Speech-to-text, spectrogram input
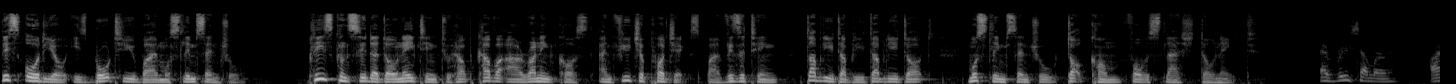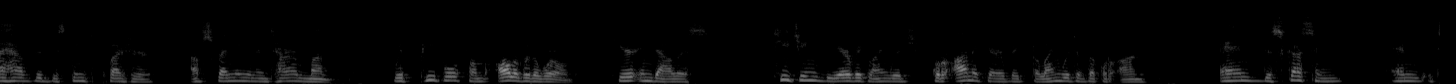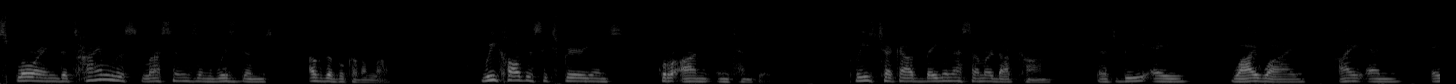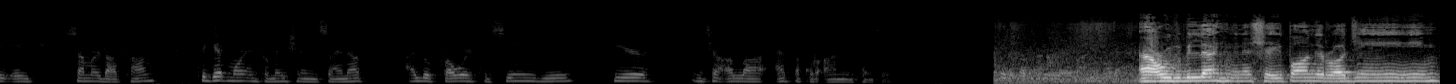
This audio is brought to you by Muslim Central. Please consider donating to help cover our running costs and future projects by visiting www.muslimcentral.com forward slash donate. Every summer, I have the distinct pleasure of spending an entire month with people from all over the world here in Dallas, teaching the Arabic language, Quranic Arabic, the language of the Quran, and discussing and exploring the timeless lessons and wisdoms of the Book of Allah. We call this experience Quran Intensive. Please check out BayyinahSummer.com. That's B A Y Y I N A H summer.com to get more information and sign up. I look forward to seeing you here, inshallah, at the Quran Intensive. أعوذ بالله من الشيطان الرجيم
